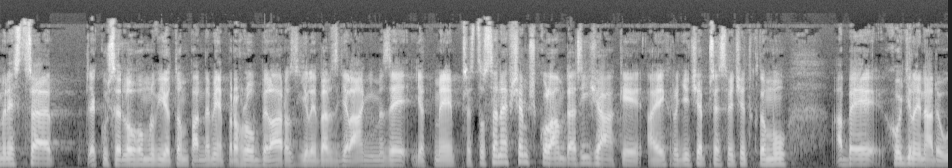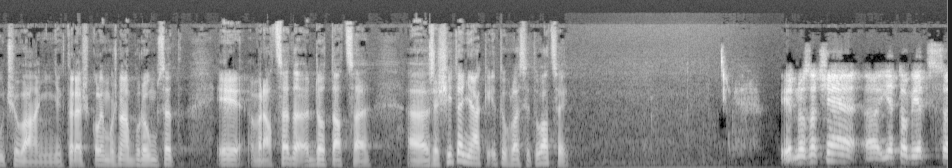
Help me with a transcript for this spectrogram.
ministře, jak už se dlouho mluví o tom, pandemie prohloubila rozdíly ve vzdělání mezi dětmi. Přesto se ne všem školám daří žáky a jejich rodiče přesvědčit k tomu, aby chodili na doučování. Některé školy možná budou muset i vracet dotace. Řešíte nějak i tuhle situaci? Jednoznačně eh, je to věc, eh,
